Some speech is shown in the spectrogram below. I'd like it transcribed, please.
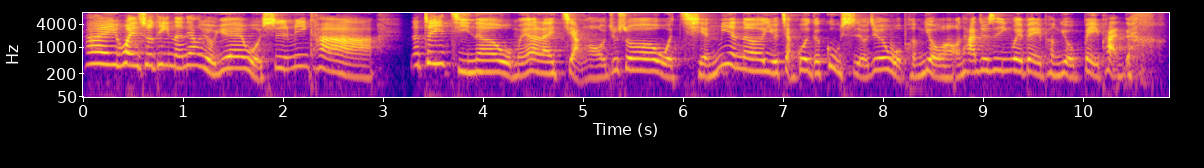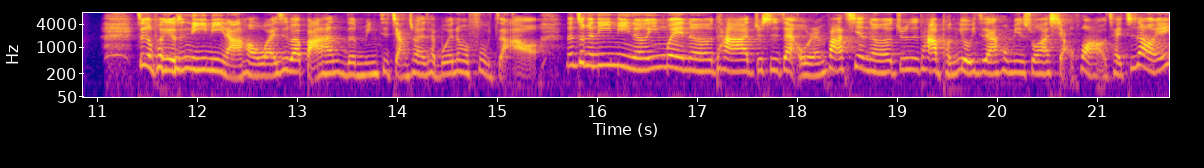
嗨，欢迎收听《能量有约》，我是米卡。那这一集呢，我们要来讲哦，就说我前面呢有讲过一个故事哦，就是我朋友哦，他就是因为被朋友背叛的。这个朋友是妮妮啦，哈，我还是不要把他的名字讲出来，才不会那么复杂哦。那这个妮妮呢，因为呢，她就是在偶然发现呢，就是她朋友一直在后面说她小话哦，才知道，哎，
